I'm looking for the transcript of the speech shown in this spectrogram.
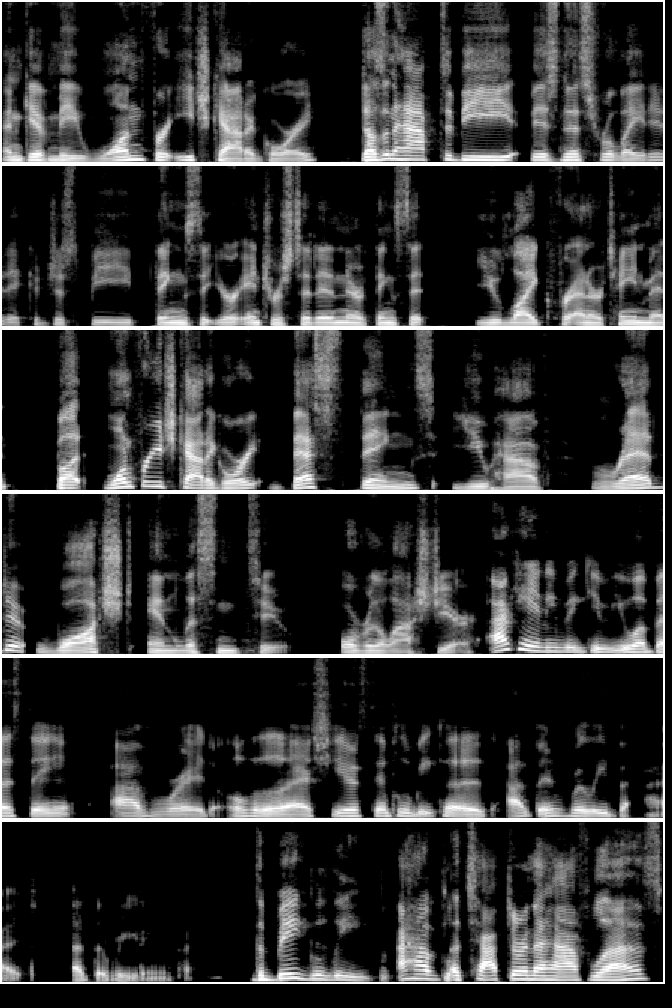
and give me one for each category doesn't have to be business related. It could just be things that you're interested in or things that you like for entertainment. But one for each category best things you have read, watched, and listened to over the last year. I can't even give you a best thing I've read over the last year simply because I've been really bad at the reading thing. The Big Leap. I have a chapter and a half left,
